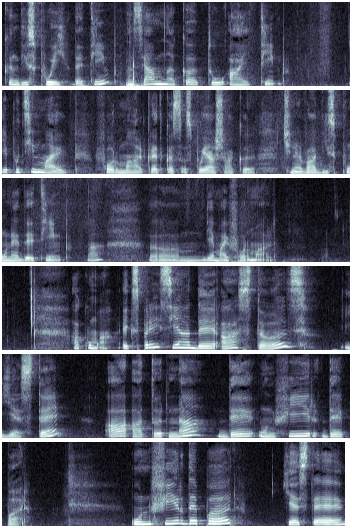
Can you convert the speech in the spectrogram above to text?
Când dispui de timp, înseamnă că tu ai timp. E puțin mai formal, cred că să spui așa, că cineva dispune de timp. Da? Um, e mai formal. Acum, expresia de astăzi este a atârna de un fir de păr. Un fir de păr este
